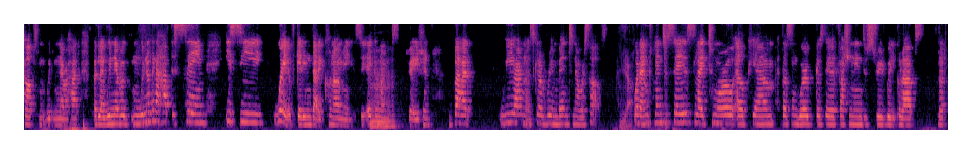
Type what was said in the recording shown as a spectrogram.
helps we never had but like we never we're not gonna have the same easy way of getting that economy economic Mhm. situation but we are not scared of reinventing ourselves Yeah. what I'm trying to say is like tomorrow LPM doesn't work because the fashion industry really collapsed. That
